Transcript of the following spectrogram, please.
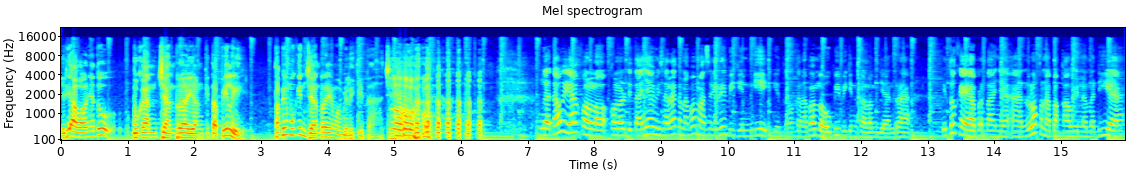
Jadi awalnya tuh bukan genre yang kita pilih, tapi mungkin genre yang memilih kita. Oh. nggak tahu ya kalau kalau ditanya misalnya kenapa Mas Riri bikin Gi gitu, kenapa Mbak Upi bikin film genre itu kayak pertanyaan lo kenapa kawin sama dia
